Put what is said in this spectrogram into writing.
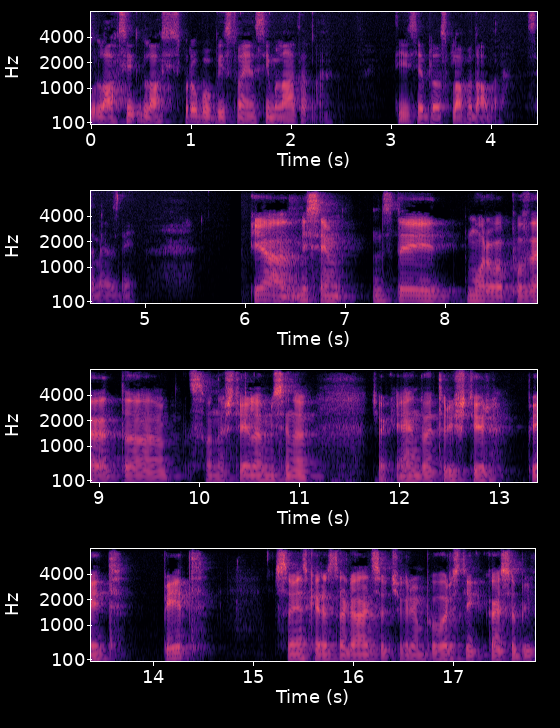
lahko si, lahko si sprobal v bistvu en simulator, ne? ti si je bilo sploh dobro, se mi zdi. Ja, mislim, zdaj moramo povedati, da so naštela, mislim, da čakaj, 1, 2, 3, 4, 5, 5 slovenskih razstavljalcev, če grem po vrsti, kaj so bili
